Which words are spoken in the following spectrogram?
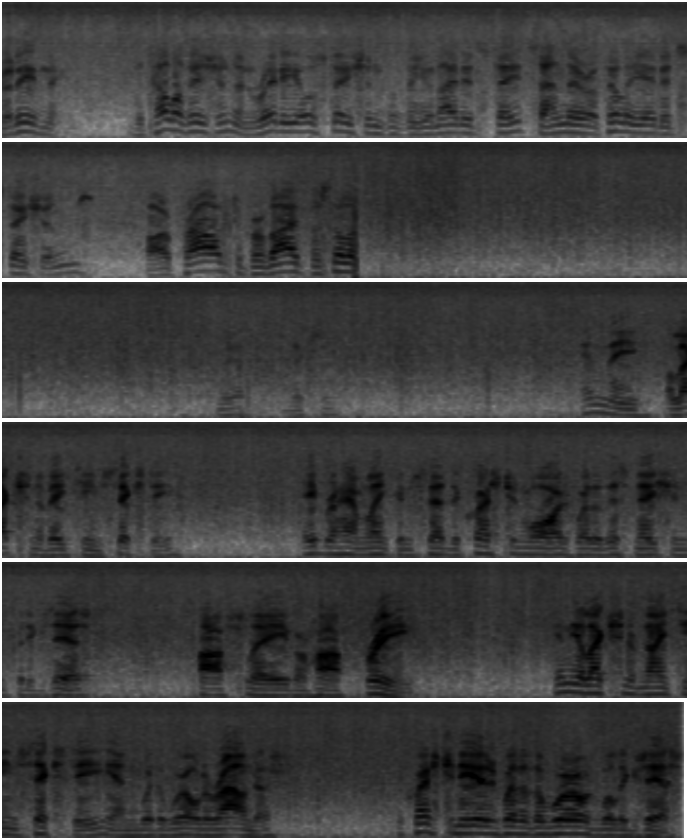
Good evening. The television and radio stations of the United States and their affiliated stations are proud to provide facilities. Nixon. In the election of 1860, Abraham Lincoln said the question was whether this nation could exist half slave or half free. In the election of 1960 and with the world around us, the question is whether the world will exist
